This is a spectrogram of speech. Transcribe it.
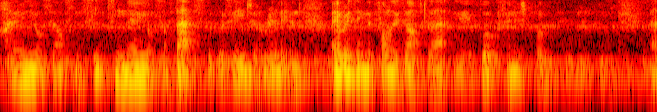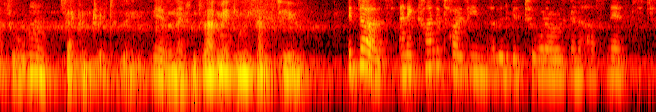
hone yourself and seek to know yourself. That's the procedure, really. And everything that follows after that, you know, book, finished book, that's all Mm. secondary to the, Yeah. to the notion. Does that make any sense to you? It does, and it kind of ties in a little bit to what I was going to ask next.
